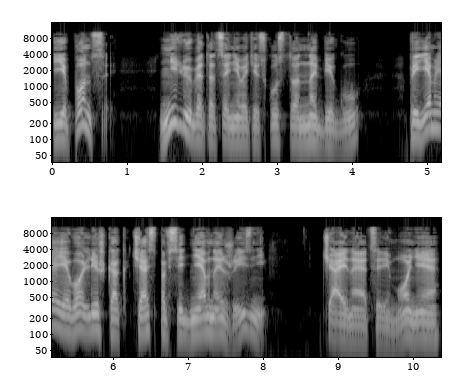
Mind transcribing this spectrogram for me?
Японцы не любят оценивать искусство на бегу, приемля его лишь как часть повседневной жизни. Чайная церемония,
